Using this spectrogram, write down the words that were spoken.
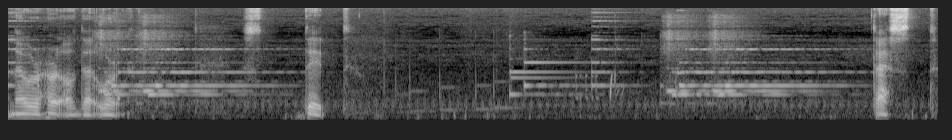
Never heard of that word. Test.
